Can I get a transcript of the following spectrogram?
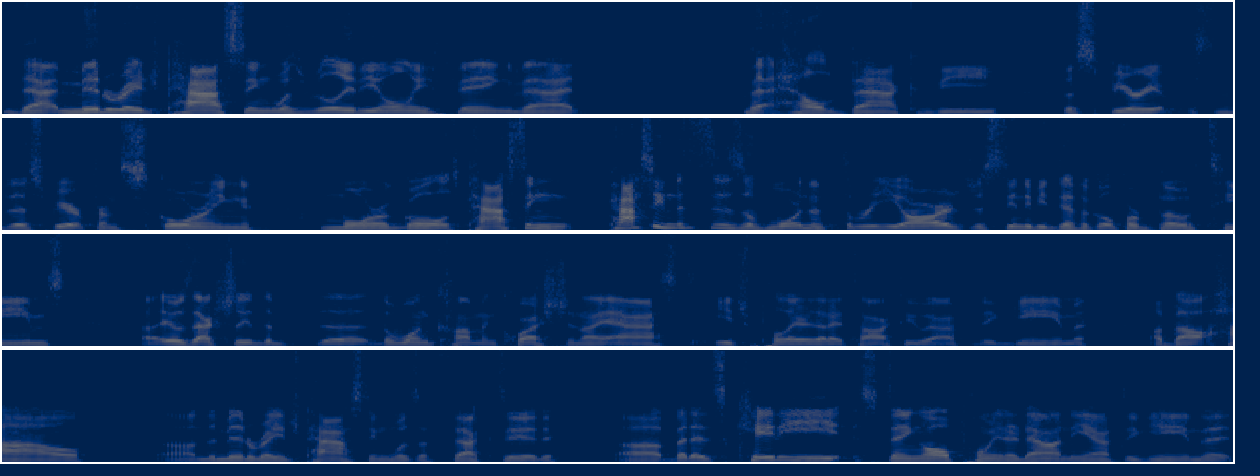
that mid-range passing was really the only thing that that held back the the spirit the spirit from scoring more goals. Passing passing distances of more than three yards just seemed to be difficult for both teams. Uh, it was actually the, the the one common question I asked each player that I talked to after the game about how um, the mid-range passing was affected. Uh, but as Katie Stengel pointed out in the after game, that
